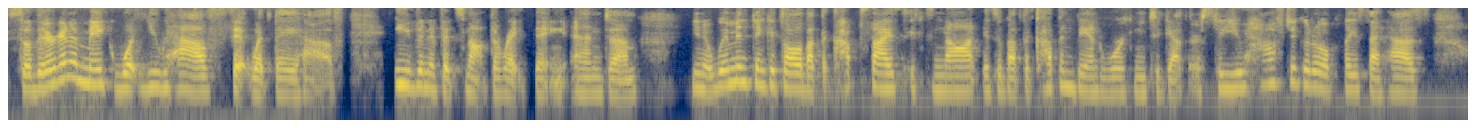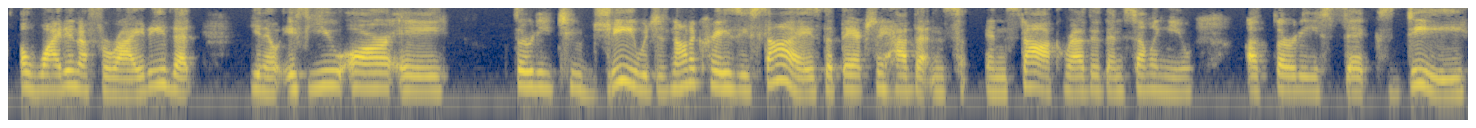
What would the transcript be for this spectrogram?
So they're going to make what you have fit what they have, even if it's not the right thing. And, um, you know, women think it's all about the cup size. It's not. It's about the cup and band working together. So you have to go to a place that has a wide enough variety that, you know, if you are a 32G, which is not a crazy size, that they actually have that in, in stock rather than selling you a 36D,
